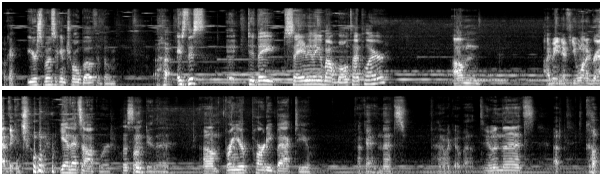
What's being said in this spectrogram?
okay. You're supposed to control both of them. Is this? uh, Did they say anything about multiplayer? Um, I mean, if you want to grab the controller. Yeah, that's awkward. Let's not do that. um, Bring your party back to you. okay, and that's how do I go about doing that? Uh,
